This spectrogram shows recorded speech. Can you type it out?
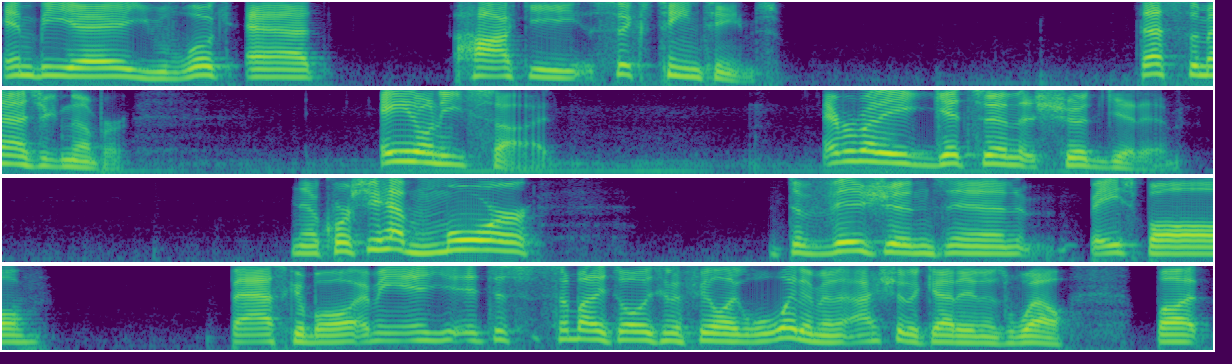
NBA, you look at hockey, 16 teams. That's the magic number. Eight on each side. Everybody gets in that should get in. Now, of course, you have more divisions in baseball, basketball. I mean, it, it just somebody's always going to feel like, well, wait a minute, I should have got in as well. But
